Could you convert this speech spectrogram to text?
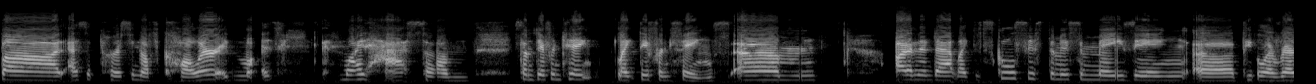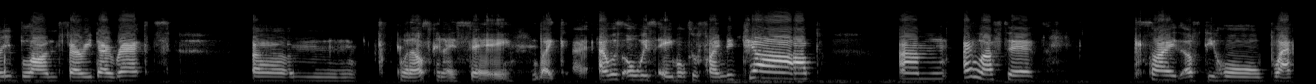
but as a person of color, it, it, it might have some some different thing, like different things. Um, other than that, like the school system is amazing. Uh, people are very blunt, very direct. Um, what else can I say? Like I, was always able to find a job. Um, I loved it. Side of the whole Black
